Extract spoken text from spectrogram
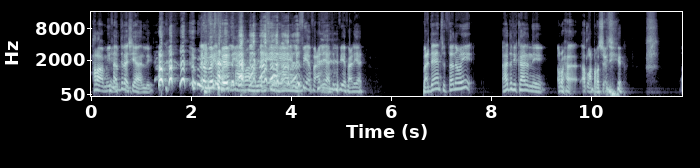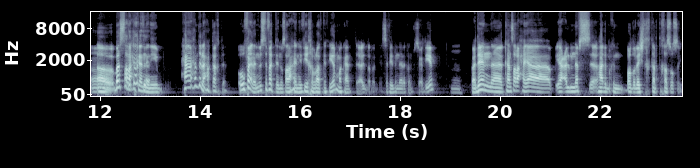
حرامي فهمت؟ الأشياء اللي اللي فيها فعاليات. حرامي. إيه، إيه، اللي فيها فعاليات اللي فيها فعاليات. بعدين في الثانوي هدفي كان إني أروح أطلع برا السعودية. آه. بس صراحة كان. يعني ح- الحمد لله حققته. وفعلا استفدت إنه صراحة إني في خبرات كثير ما كانت أقدر أستفيد منها اذا كنت في السعودية. مم. بعدين آه، كان صراحة يا يا علم نفس آه، هذا يمكن برضو ليش اخترت تخصصي.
